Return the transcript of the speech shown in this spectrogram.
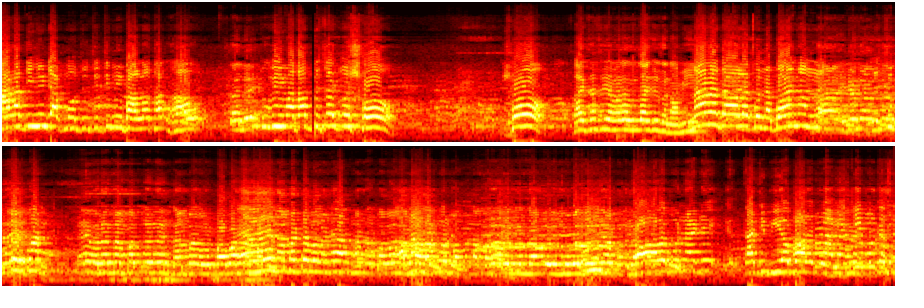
হারা দিনই ডাকবো যদি তুমি ভালো থাক হও। তুমি মাথা দিচ্ছ তো শো। শো। আমার আমি না না দেওয়া লাগবে না বয় নাম না না, চুপ করে এই ওনার নাম্বারটা নেন নাম্বার ওর বাবার নাম্বারটা বলো না আপনার বাবার নাম্বার বলো। ওই মোবাইল নিয়ে আপনার কাজে বিয়ে পড়া আমি কি বলতেছি?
